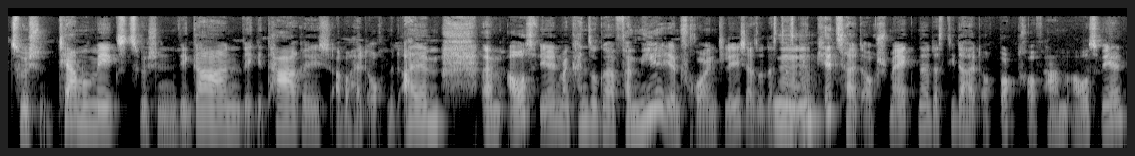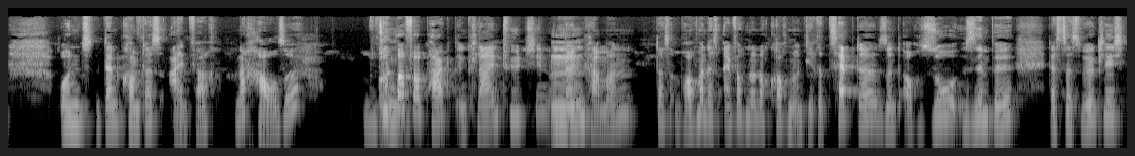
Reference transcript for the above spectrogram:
zwischen Thermomix, zwischen vegan, vegetarisch, aber halt auch mit allem ähm, auswählen. Man kann sogar familienfreundlich, also dass das Mhm. den Kids halt auch schmeckt, ne, dass die da halt auch Bock drauf haben, auswählen. Und dann kommt das einfach nach Hause, super verpackt in kleinen Tütchen und Mhm. dann kann man das braucht man das einfach nur noch kochen. Und die Rezepte sind auch so simpel, dass das wirklich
